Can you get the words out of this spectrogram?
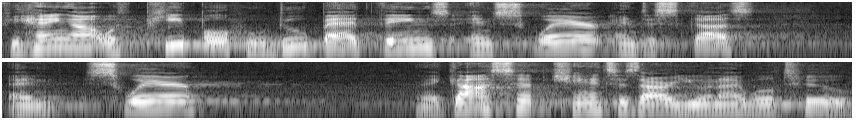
If you hang out with people who do bad things and swear and discuss and swear and they gossip, chances are you and I will too.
